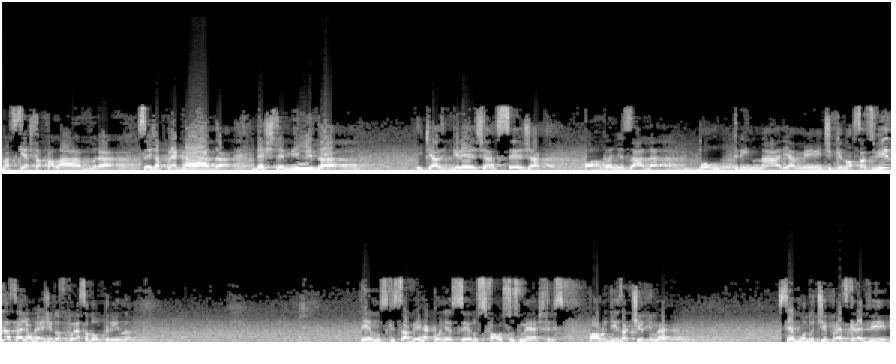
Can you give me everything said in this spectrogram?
Mas que esta palavra seja pregada, destemida, e que a igreja seja organizada doutrinariamente, que nossas vidas sejam regidas por essa doutrina. Temos que saber reconhecer os falsos mestres. Paulo diz a Tito, né? Segundo te prescrevi,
